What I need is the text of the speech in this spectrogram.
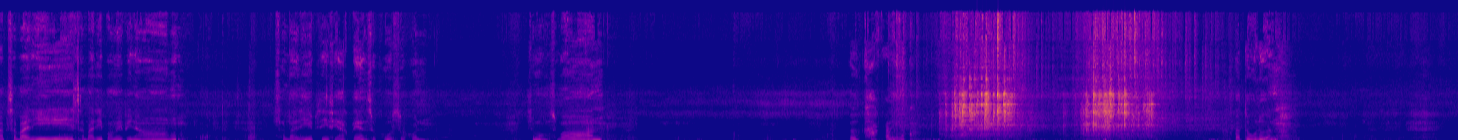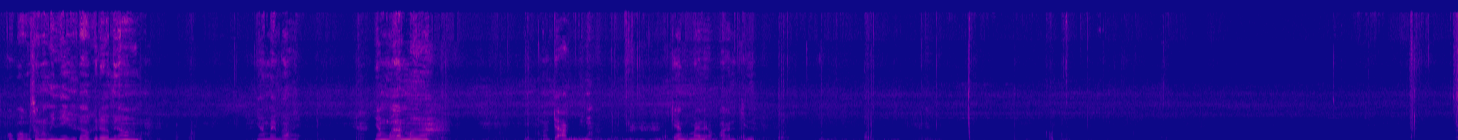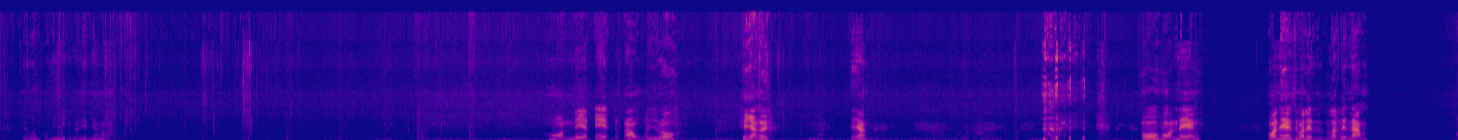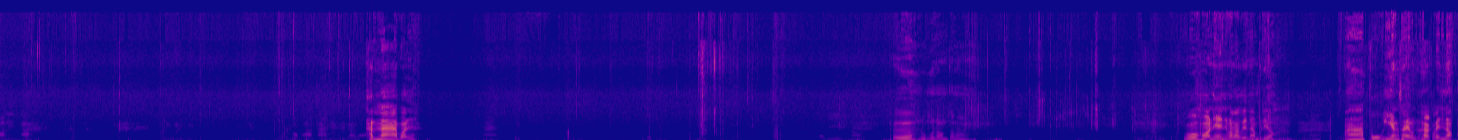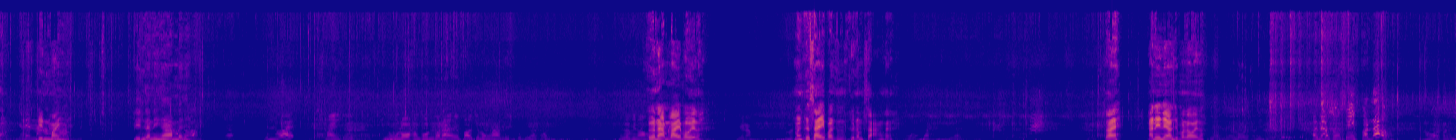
ับสบายดีสบายดีพ่อแม่พี่น้องสบายดีเอฟซีที่ฮักแพงสุขุสุคน สมองสบอนเออคักอะไรเนาะประตูเรือนพอๆกับสำหรับมินี่คือเก่าคือเดิมพี่น้องย่างใบ่ายๆย่างบานเมื่อ จาก แกงมาแล้วพากันกินไปเบิ่งพอมินิบันเห็ดยังเนาะห่อนแดดแอะเอ้าไอ้โลเห็ดหยังเลยเห็ดหยัง โอ้หอนแหงหอนแหงสิมาเล่นหลักเล่นน้ำคันหน้าบ่เนี่ยเออลูกมันออมตะนางโอ้หอนแหงสิมาหลักเล่นน้ำเดียวอ่าปลูกเอียงใส่มันก็คักเลยเนาะดินใหม่ ดินอันนี้งามเลยเนี่ย เล่นด้วย ไม่เดี๋ยว หนูรอข้างบนก่อนนะไอ้เปล่าจะลงน้ำนี่คนเดียวก่อนเดี๋ยวพี่น้องเออน้ำไหลบ่เลยนะเดี๋ยวนำมันคือใสมันคือน้ำสางค่ะโอ้ตักกินก็ได้ใสอันนี้แนวสิมาลอยนะเดี๋ยวแนวร้อยเขานี่ขอไปเอาซูซีบก่อนเนาะแนวร้อยเขานี่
